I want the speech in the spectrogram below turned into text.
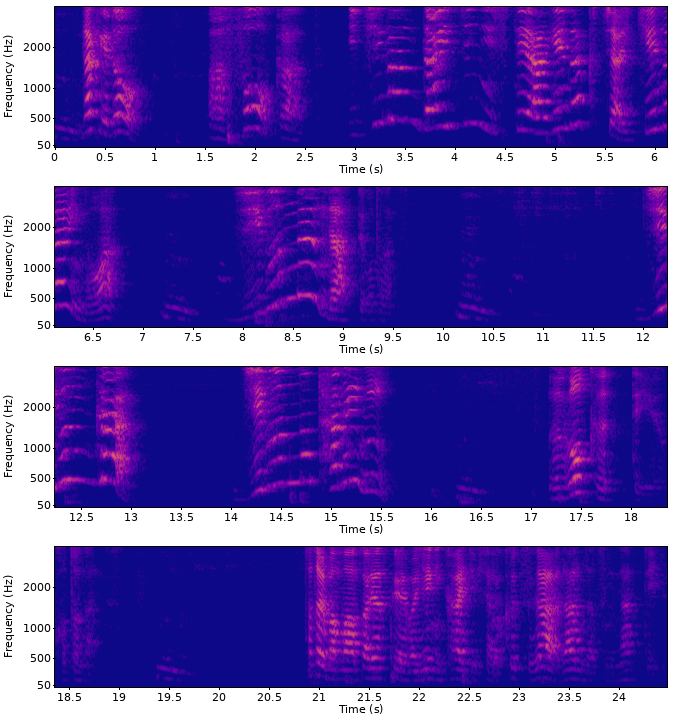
うん。だけどあそうか一番大事にしてあげなくちゃいけないのはうん自分なんだってことなんです。うん自分が自分のために動くっていうことなんです。うん例えばまあ分かりやすく言えば家に帰ってきたら靴が乱雑になっている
